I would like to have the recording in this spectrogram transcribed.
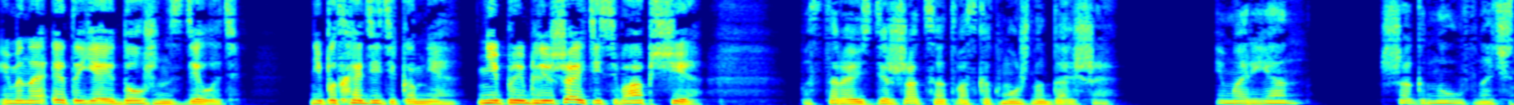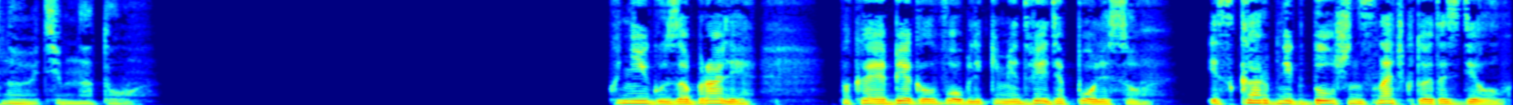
Именно это я и должен сделать. Не подходите ко мне, не приближайтесь вообще. Постараюсь держаться от вас как можно дальше». И Марьян шагнул в ночную темноту. Книгу забрали, пока я бегал в облике медведя по лесу, и скарбник должен знать, кто это сделал.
